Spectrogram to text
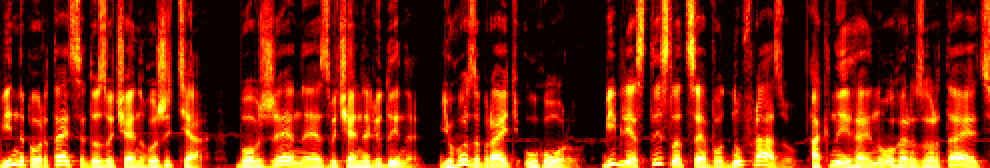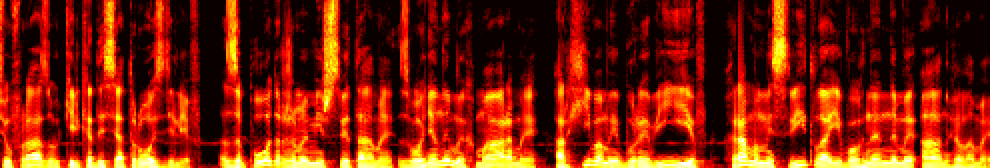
він не повертається до звичайного життя, бо вже не звичайна людина. Його забирають угору. Біблія стисла це в одну фразу, а книга Енога розгортає цю фразу у кількадесят розділів з подорожами між світами, з вогняними хмарами, архівами буревіїв, храмами світла і вогненними ангелами.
